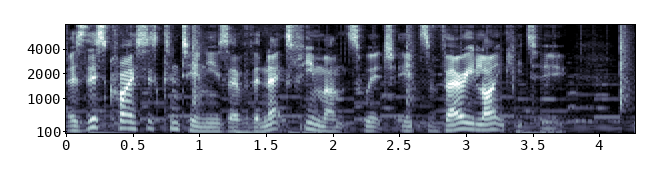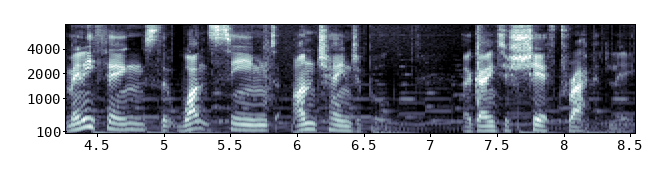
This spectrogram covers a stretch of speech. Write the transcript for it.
as this crisis continues over the next few months, which it's very likely to, many things that once seemed unchangeable are going to shift rapidly.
